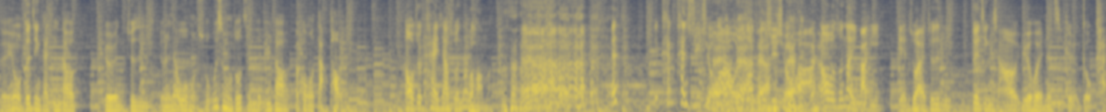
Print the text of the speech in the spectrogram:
对，因为我最近才听到有人就是有人在问我说，为什么我都只能遇到要跟我打炮的人？然后我就看一下说，那不好吗？哎，看看需求啊，我就说看需求啊，然后我说，那你把你点出来，就是你最近想要约会的那几个人给我看。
